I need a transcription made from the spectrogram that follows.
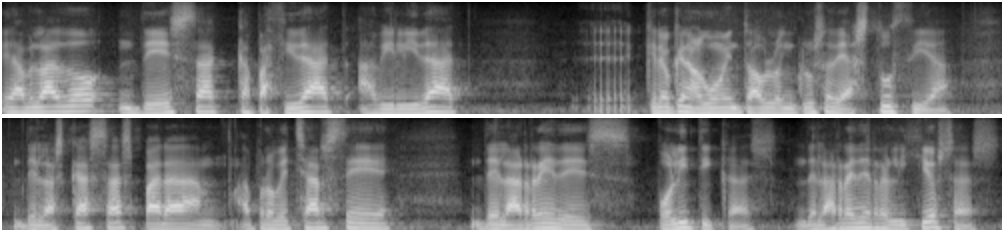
he hablado de esa capacidad, habilidad, eh, creo que en algún momento hablo incluso de astucia de las casas para aprovecharse de las redes políticas, de las redes religiosas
